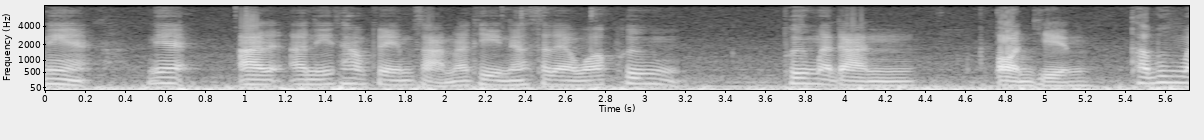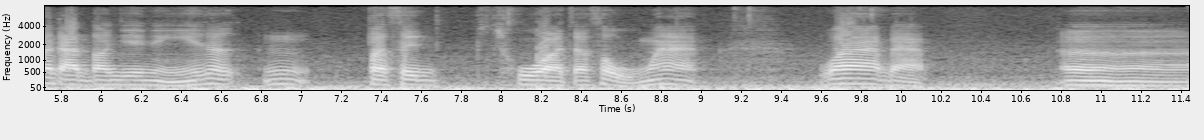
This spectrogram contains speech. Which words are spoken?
เนี่ยเนี่ยอันอันนี้ทำเฟรม3นาทีนะแสดงว่าเพิ่งเพิ่งมาดันตอนเย็น ถ้าเพิ่งมาดันตอนเย็นอย่างนี้จะเปอร์เซ็นต์ชัวร์จะสูงมากว่าแบบเออ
